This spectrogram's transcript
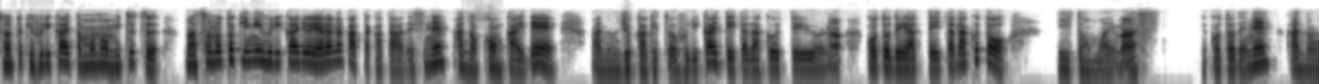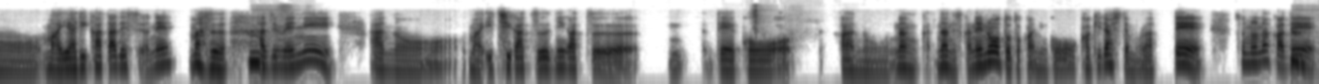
その時振り返ったものを見つつ、まあその時に振り返りをやらなかった方はですね、あの今回であの10ヶ月を振り返っていただくっていうようなことでやっていただくといいと思います。ということでね、あのーまあやり方ですよね。まず、はじめに、あのーまあ1月、2月でこう、あのーなんか、なんですかね、ノートとかにこう書き出してもらって、その中で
